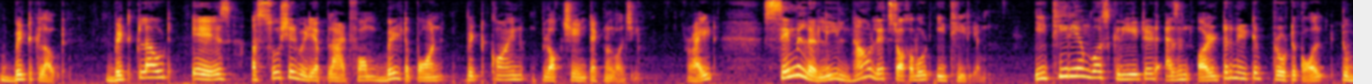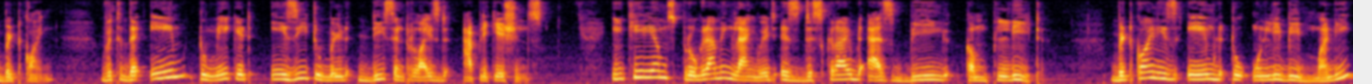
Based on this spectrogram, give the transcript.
BitClout. BitClout is a social media platform built upon Bitcoin blockchain technology, right? Similarly, now let's talk about Ethereum. Ethereum was created as an alternative protocol to Bitcoin with the aim to make it easy to build decentralized applications. Ethereum's programming language is described as being complete. Bitcoin is aimed to only be money,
